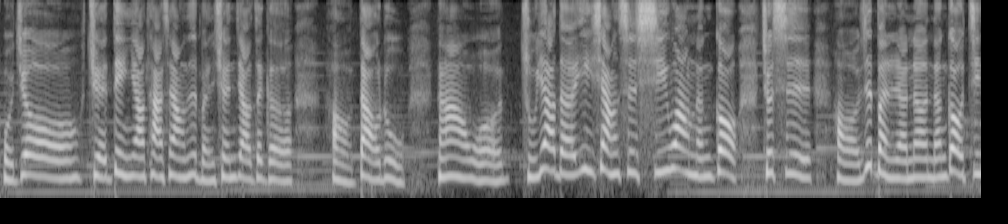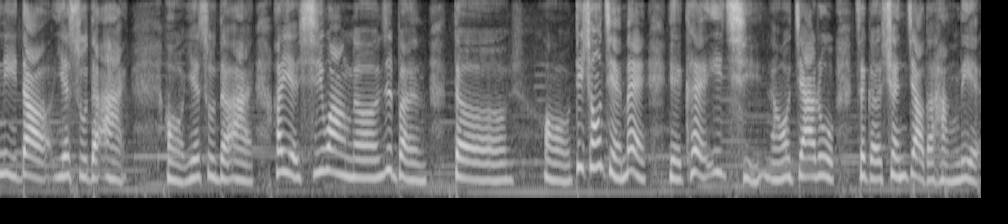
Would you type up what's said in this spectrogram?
我就决定要踏上日本宣教这个哦道路。那我主要的意向是希望能够，就是哦日本人呢能够经历到耶稣的爱，哦耶稣的爱。他也希望呢日本的哦弟兄姐妹也可以一起，然后加入这个宣教的行列。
